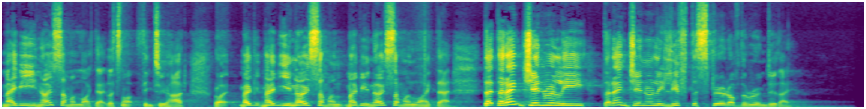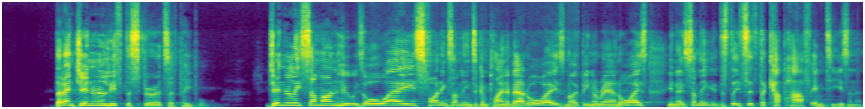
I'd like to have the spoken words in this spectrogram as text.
maybe you know someone like that. Let's not think too hard, right? Maybe, maybe you know someone, maybe you know someone like that. That they don't generally, they don't generally lift the spirit of the room, do they? They don't generally lift the spirits of people. Generally, someone who is always finding something to complain about, always moping around, always, you know, something, it's, it's the cup half empty, isn't it?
